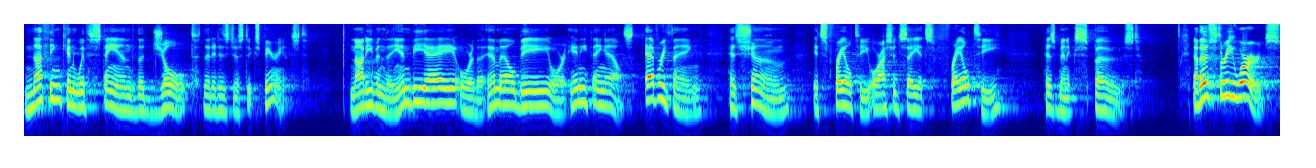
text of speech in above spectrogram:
nothing can withstand the jolt that it has just experienced not even the NBA or the MLB or anything else. Everything has shown its frailty, or I should say, its frailty has been exposed. Now, those three words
